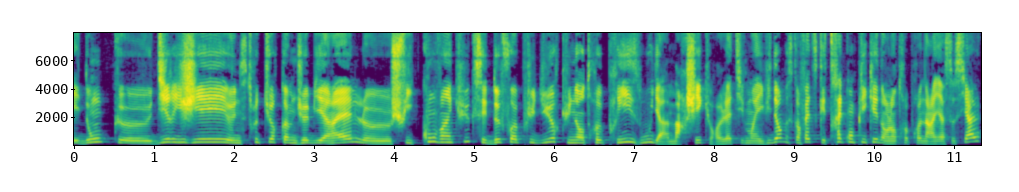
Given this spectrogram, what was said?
Et donc, euh, diriger une structure comme Job IRL, euh, je suis convaincue que c'est deux fois plus dur qu'une entreprise où il y a un marché qui est relativement évident. Parce qu'en fait, ce qui est très compliqué dans l'entrepreneuriat social,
